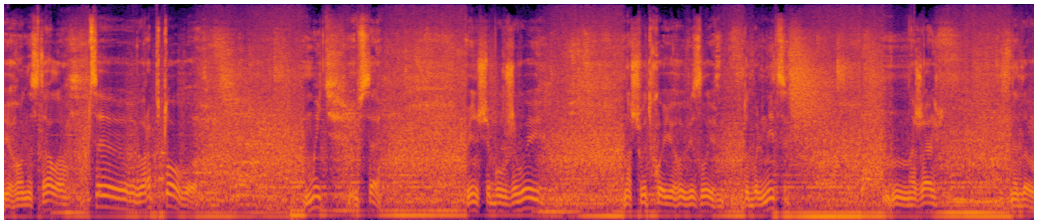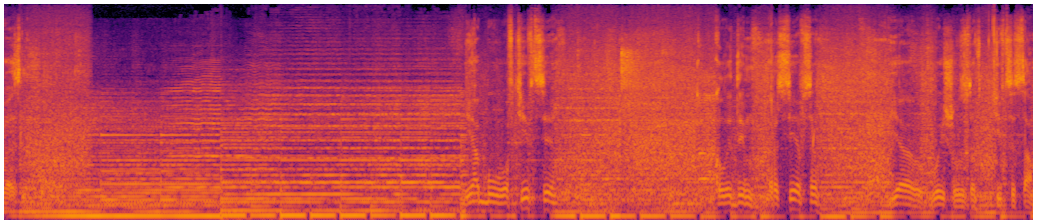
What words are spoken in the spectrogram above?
його не стало. Це раптово. Мить і все. Він ще був живий. На швидко його везли до больниці. На жаль, не довезли. Був в автівці. Коли дим розсіявся, я вийшов з автівці сам.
